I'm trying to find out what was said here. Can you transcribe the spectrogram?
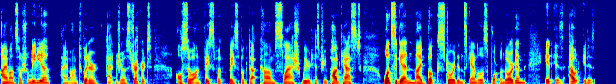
I am on social media. I am on Twitter at Joe Streckert. Also on Facebook, facebook.com slash Weird History Podcast. Once again, my book, Storied and Scandalous Portland, Oregon, it is out. It is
